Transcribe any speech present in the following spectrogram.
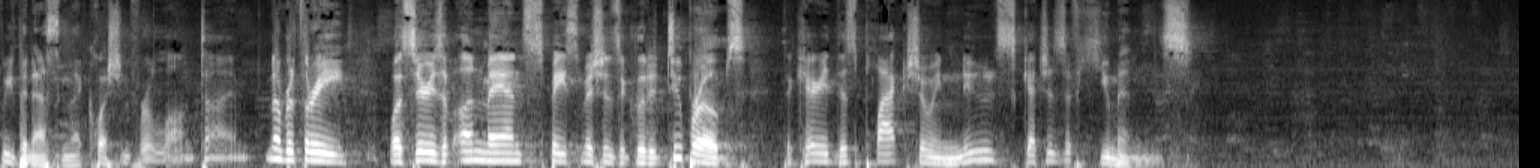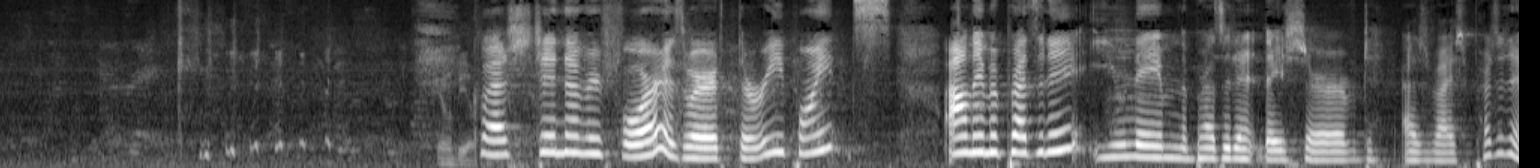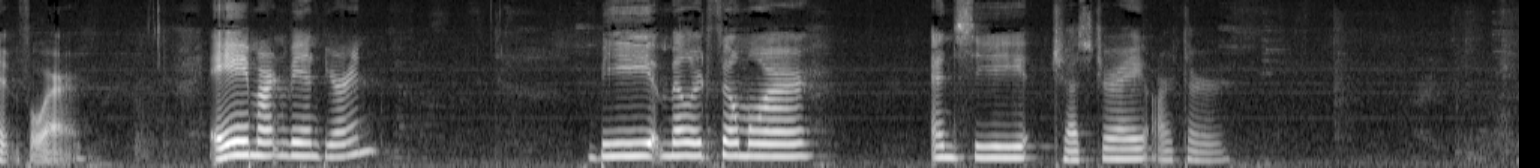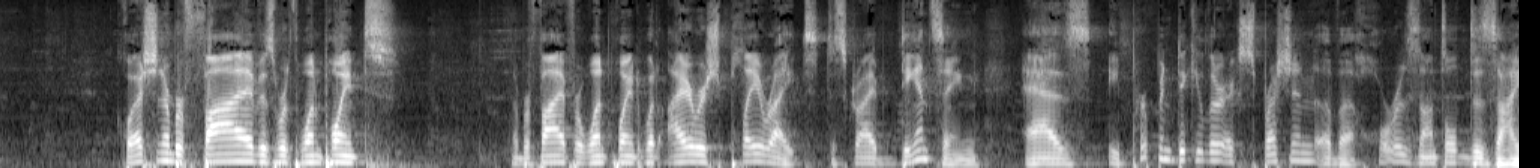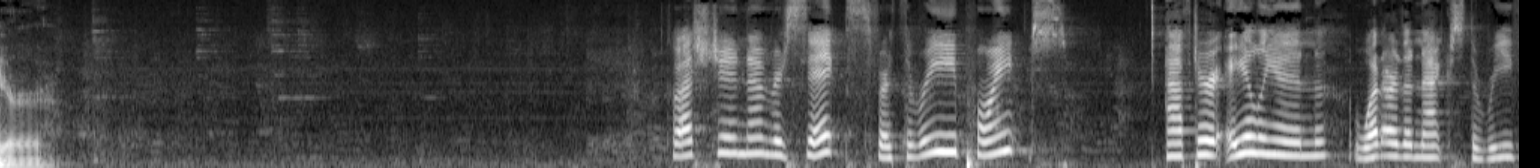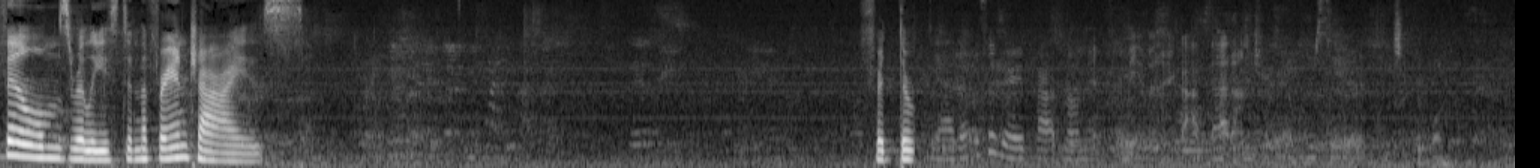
We've been asking that question for a long time. Number three. What series of unmanned space missions included two probes that carried this plaque showing nude sketches of humans? Question number four is worth three points. I'll name a president. You name the president they served as vice president for. A. Martin Van Buren. B. Millard Fillmore. And C. Chester A. Arthur. Question number five is worth one point. Number five for one point. What Irish playwright described dancing as a perpendicular expression of a horizontal desire? Question number six for three points. After Alien, what are the next three films released in the franchise? For the yeah, that was a very proud moment for me when I got that on Trivial Pursuit.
